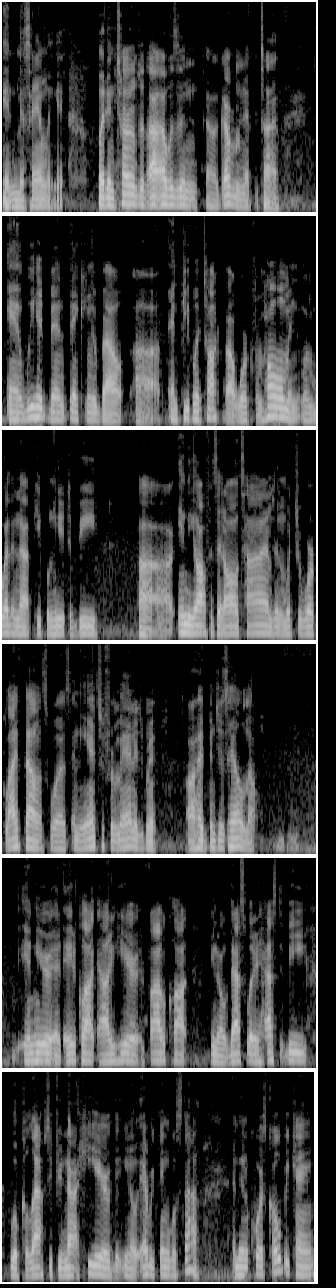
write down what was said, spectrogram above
in mishandling it. But in terms of, I, I was in uh, government at the time, and we had been thinking about uh, and people had talked about work from home and, and whether or not people needed to be uh, in the office at all times and what your work life balance was and the answer from management uh, had been just hell no. In here at eight o'clock out of here at five o'clock you know that's what it has to be will collapse if you're not here that you know everything will stop. And then of course covid came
